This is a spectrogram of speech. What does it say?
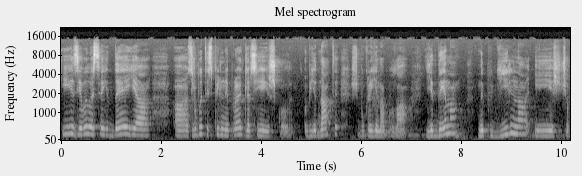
І з'явилася ідея зробити спільний проект для всієї школи, об'єднати, щоб Україна була єдина, неподільна, і щоб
